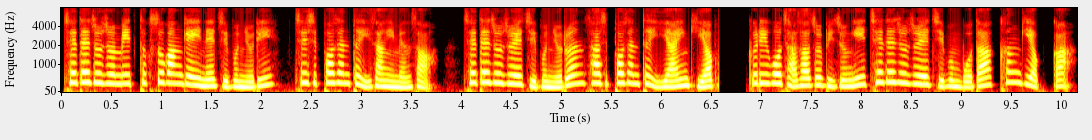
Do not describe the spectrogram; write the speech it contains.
최대주주 및 특수관계인의 지분율이 70% 이상이면서 최대주주의 지분율은 40% 이하인 기업, 그리고 자사주 비중이 최대주주의 지분보다 큰 기업과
